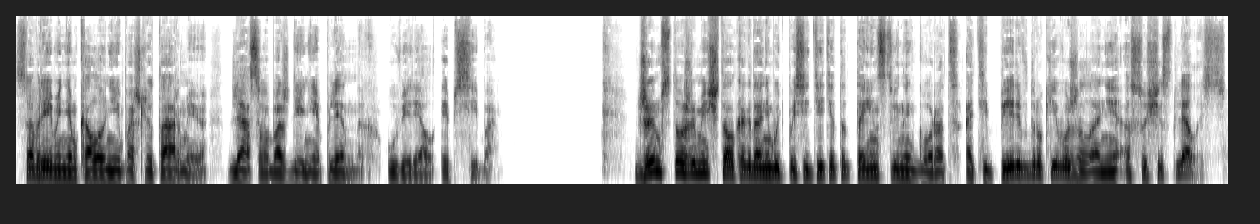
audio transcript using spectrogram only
Со временем колонии пошлют армию для освобождения пленных, уверял Эпсиба. Джимс тоже мечтал когда-нибудь посетить этот таинственный город, а теперь вдруг его желание осуществлялось.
